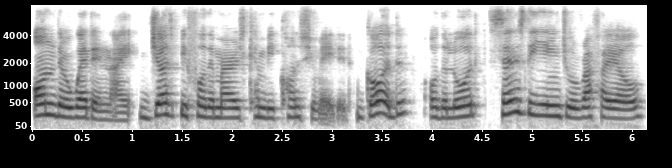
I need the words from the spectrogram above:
on their wedding night, just before the marriage can be consummated. God, or the Lord, sends the angel Raphael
